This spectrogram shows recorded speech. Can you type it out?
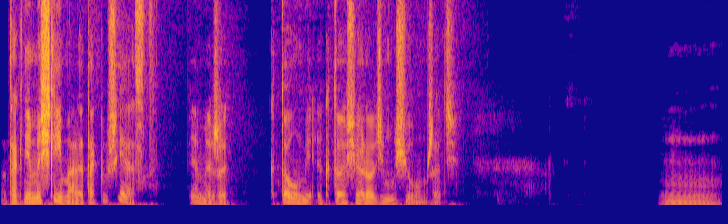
No tak nie myślimy, ale tak już jest. Wiemy, że kto, umie, kto się rodzi, musi umrzeć. Hmm.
